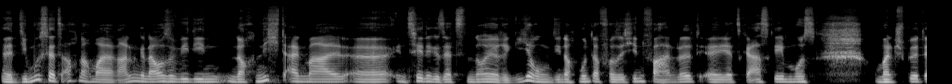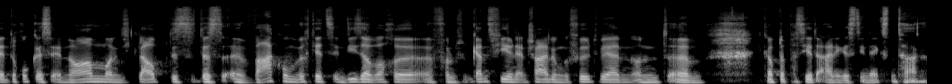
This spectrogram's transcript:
äh, die muss jetzt auch noch mal ran, genauso wie die noch nicht einmal äh, in Szene gesetzte neue Regierung, die noch munter vor sich hin verhandelt, äh, jetzt Gas geben muss. Und man spürt, der Druck ist enorm. Und ich glaube, das, das äh, Vakuum wird jetzt in dieser Woche äh, von ganz vielen Entscheidungen gefüllt werden. Und ähm, ich glaube, da passiert einiges die nächsten Tage.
